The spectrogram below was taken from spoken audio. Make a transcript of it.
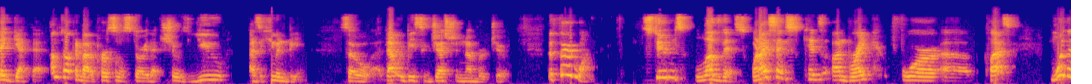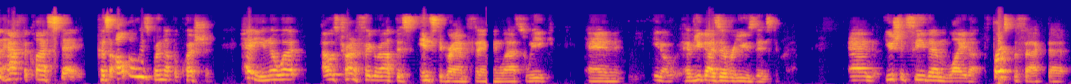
They get that. I'm talking about a personal story that shows you as a human being. So uh, that would be suggestion number two. The third one, students love this. When I send kids on break for uh, class, more than half the class stay because I'll always bring up a question. Hey, you know what? I was trying to figure out this Instagram thing last week, and you know, have you guys ever used Instagram? And you should see them light up. First, the fact that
